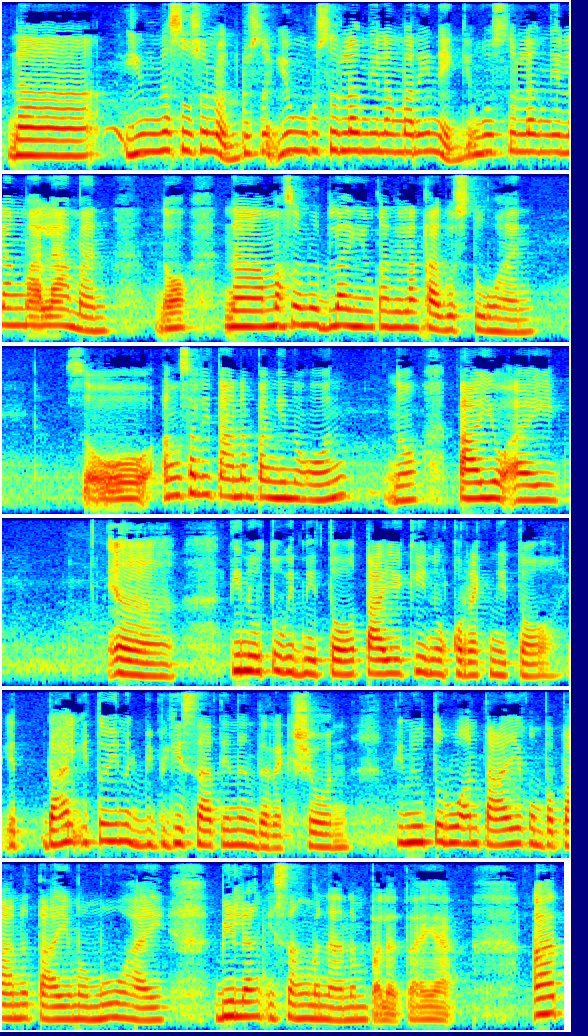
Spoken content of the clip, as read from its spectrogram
na yung nasusunod gusto yung gusto lang nilang marinig yung gusto lang nilang malaman no? Na masunod lang yung kanilang kagustuhan. So ang salita ng Panginoon no? Tayo ay uh, tinutuwid nito, tayo kinokorek nito. It, dahil ito yung nagbibigay sa atin ng direksyon. Tinuturuan tayo kung paano tayo mamuhay bilang isang mananampalataya. At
